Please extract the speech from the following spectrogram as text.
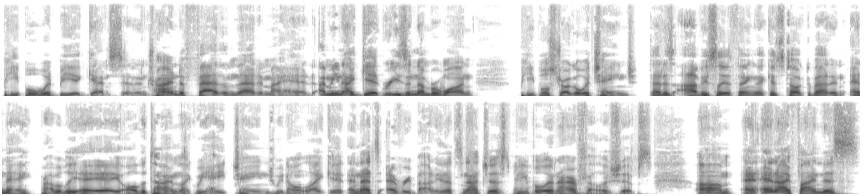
people would be against it and trying to fathom that in my head. I mean, I get reason number one. People struggle with change. That is obviously a thing that gets talked about in NA, probably AA all the time. Like we hate change. We don't like it. And that's everybody. That's not just people in our fellowships. Um, and, and I find this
